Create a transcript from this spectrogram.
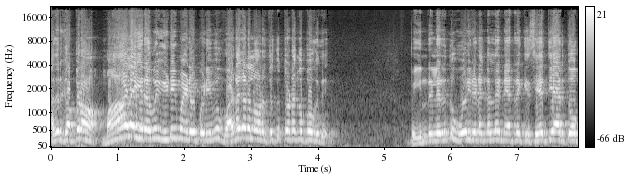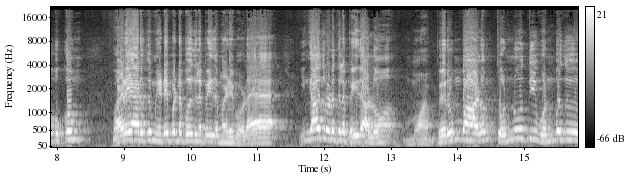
அதற்கு அப்புறம் மாலை இரவு இடிமழை பொழிவு வடகடலோரத்துக்கு தொடங்க போகுது. இப்போ இன்றிலிருந்து ஓரிரு இடங்களில் நேற்றைக்கு சேத்தியார் தோப்புக்கும் பழையாருக்கும் இடைப்பட்ட பகுதியில் பெய்த மழை போல எங்காவது ஒரு இடத்துல பெய்தாலும் ம- பெரும்பாலும் தொண்ணூற்றி ஒன்பது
